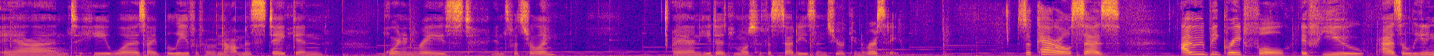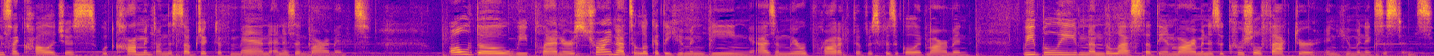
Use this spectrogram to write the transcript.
and he was, I believe, if I'm not mistaken, born and raised in Switzerland, and he did most of his studies in Zurich University. So Carol says, I would be grateful if you, as a leading psychologist, would comment on the subject of man and his environment. Although we planners try not to look at the human being as a mere product of his physical environment, we believe nonetheless that the environment is a crucial factor in human existence.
